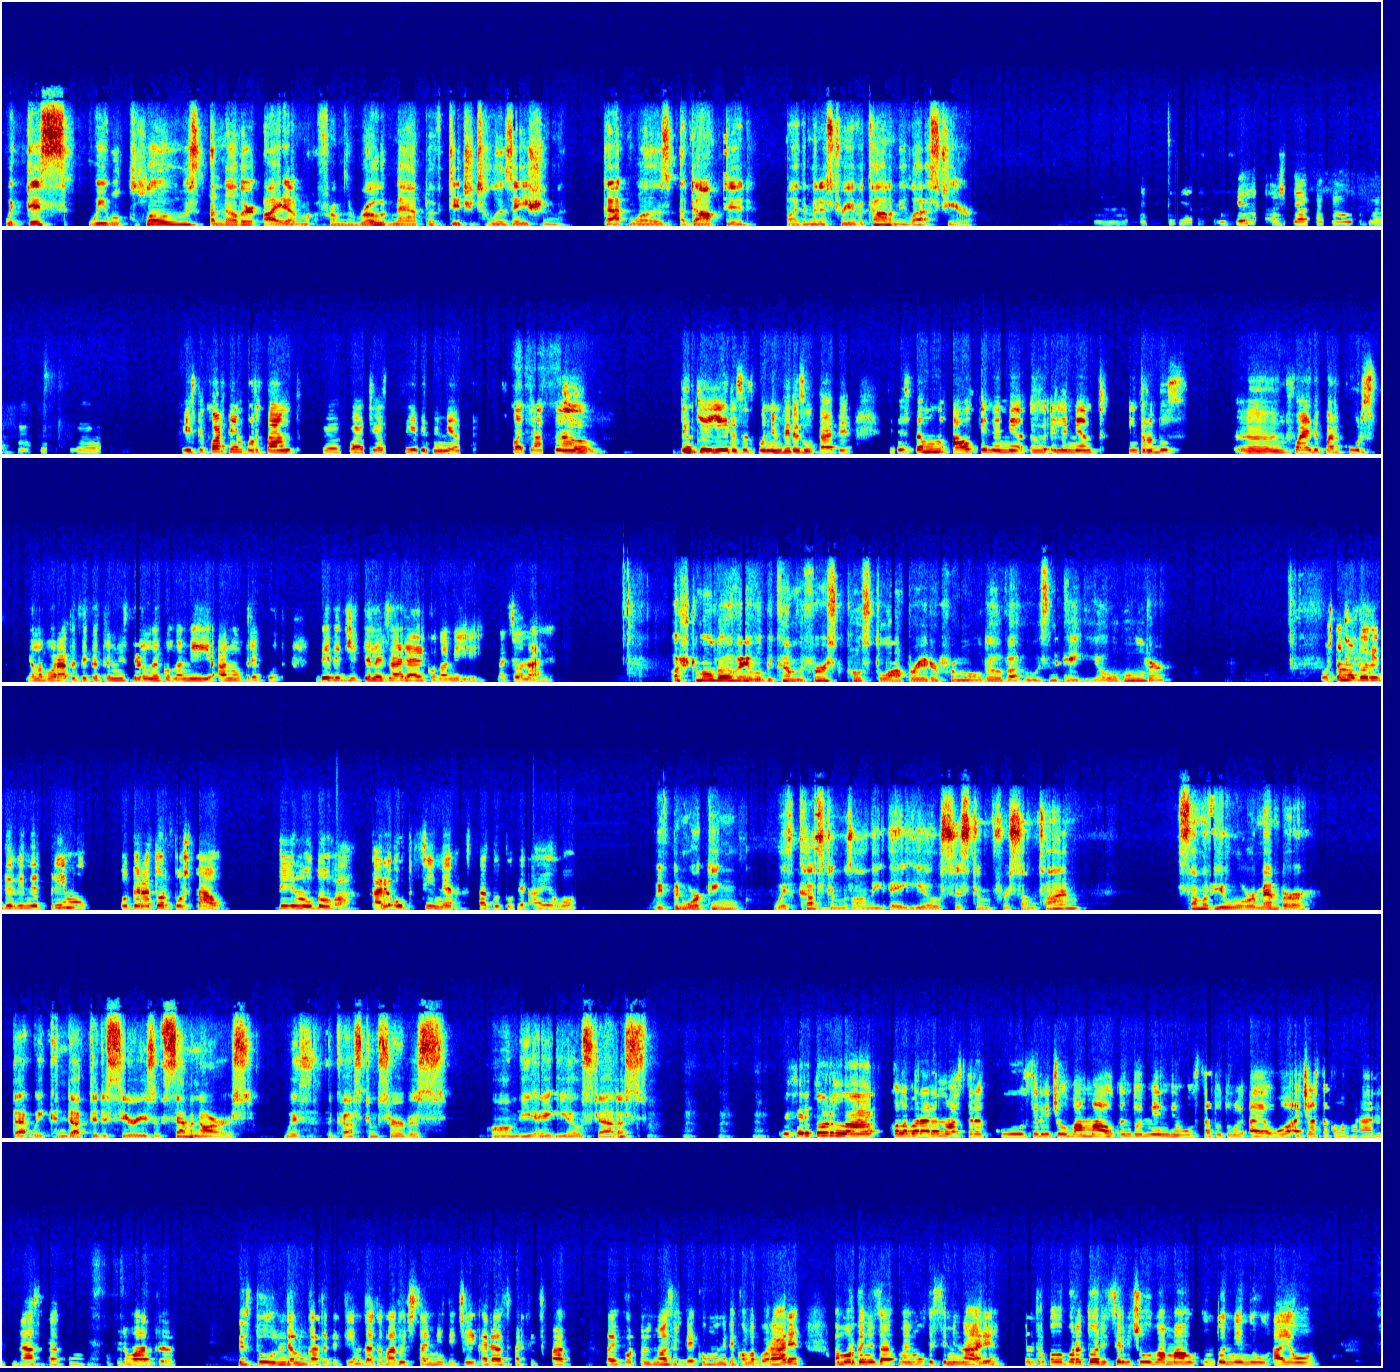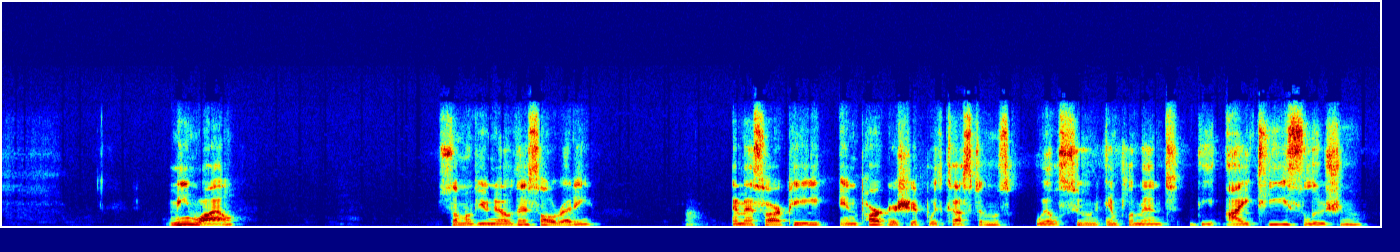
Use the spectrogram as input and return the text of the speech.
with this, we will close another item from the roadmap of digitalization that was adopted by the Ministry of Economy last year. Acestea fiind spuse, aș vrea să adaug doar faptul că este foarte important că cu acest eveniment, cu această încheiere, să spunem, de rezultate, testăm un alt element, element introdus în foaia de parcurs elaborată de către Ministerul Economiei anul trecut de digitalizarea economiei naționale. Poshta Moldova will become the first postal operator from Moldova who is an AEO holder. Poșta Moldovei devine primul operator poștal din Moldova care obține statutul de AEO. We've been working with customs on the AEO system for some time. Some of you will remember that we conducted a series of seminars with the Customs Service on the AEO status. Referitor la colaborarea noastră cu Serviciul Vamal în domeniul statutului AEO, această colaborare durează de acum o perioadă destul îndelungată de timp. Dacă vă aduceți aminte cei care ați participat la eforturile noastre de comune de colaborare, am organizat mai multe seminare pentru colaboratorii Serviciului Vamal în domeniul AEO. Meanwhile, some of you know this already, MSRP in partnership with Customs will soon implement the IT solution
